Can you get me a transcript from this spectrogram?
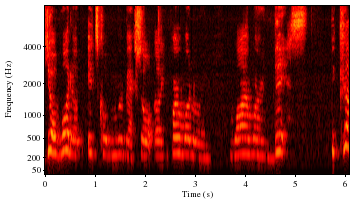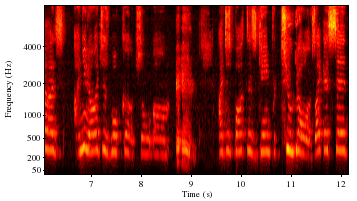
Yo, what up? It's Colton. We're back. So, uh, you're probably wondering why I'm wearing this. Because, I, you know, I just woke up. So, um, I just bought this game for $2. Like I said,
